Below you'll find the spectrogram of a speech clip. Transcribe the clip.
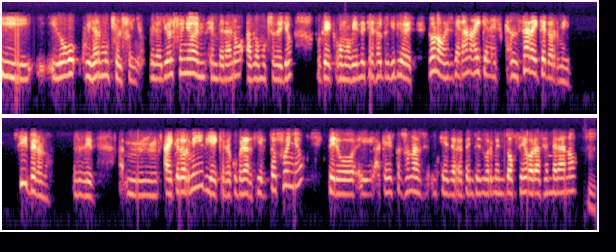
y, y, luego cuidar mucho el sueño. Mira, yo el sueño en, en verano hablo mucho de ello, porque como bien decías al principio es, no, no, es verano, hay que descansar, hay que dormir. Sí, pero no. Es decir, mm, hay que dormir y hay que recuperar cierto sueño, pero eh, aquellas personas que de repente duermen 12 horas en verano, hmm.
